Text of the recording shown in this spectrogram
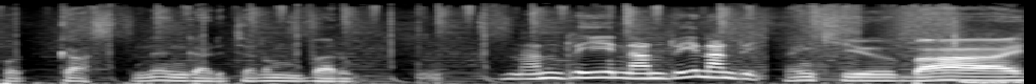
பாட்காஸ்ட்னு எங்கே அடித்தாலும் வரும். நன்றி நன்றி நன்றி. தேங்க்யூ பாய்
